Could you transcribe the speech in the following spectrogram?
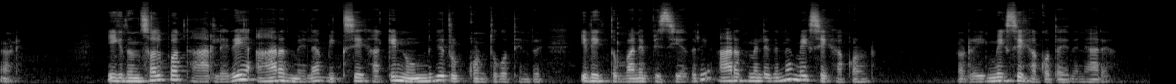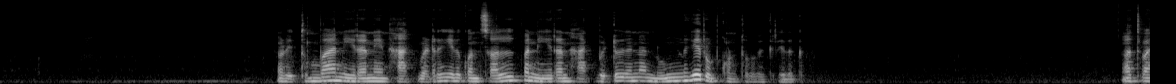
ನೋಡಿ. ಈಗ ಇದೊಂದು ಸ್ವಲ್ಪ ಹೊತ್ತು ಆರಲಿ ರೀ. ಆರದ್ಮೇಲೆ ಮಿಕ್ಸಿಗೆ ಹಾಕಿ ನುಣ್ಣಗೆ ರುಬ್ಕೊಂಡು ತೊಗೋತೀನಿ ರೀ. ಇದೀಗ ತುಂಬಾ ಬಿಸಿ ಅದ್ರಿ ಆರದ್ಮೇಲೆ ಇದನ್ನು ಮಿಕ್ಸಿಗೆ ಹಾಕೊಂಡು ನೋಡಿರಿ ಈಗ ಮಿಕ್ಸಿಗೆ ಹಾಕೋತಾ ಇದ್ದೀನಿ ಆರ ನೋಡಿ, ತುಂಬ ನೀರನ್ನೇನು ಹಾಕ್ಬೇಡ್ರಿ. ಇದಕ್ಕೊಂದು ಸ್ವಲ್ಪ ನೀರನ್ನು ಹಾಕಿಬಿಟ್ಟು ಇದನ್ನು ನುಣ್ಣಗೆ ರುಬ್ಕೊಂಡು ತೊಗೋಬೇಕ್ರಿ ಇದಕ್ಕೆ. ಅಥವಾ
